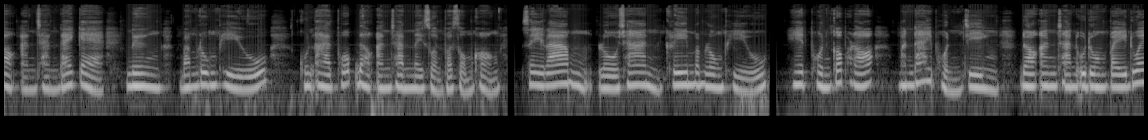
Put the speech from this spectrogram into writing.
ดอกอัญชันได้แก่ 1. บำรุงผิว คุณอาจพบดอกอัญชันในส่วนผสมของเซรั่มโลชั่น ครีมบำรุงผิว เหตุผลก็เพราะมันได้ผลจริง ดอกอัญชันอุดมไปด้วย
